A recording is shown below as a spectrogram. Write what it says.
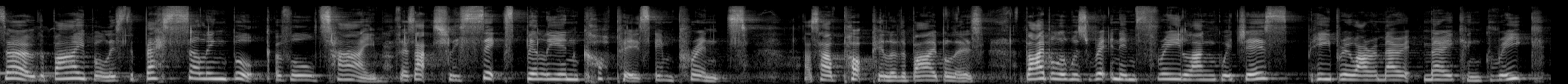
So, the Bible is the best selling book of all time. There's actually six billion copies in print. That's how popular the Bible is. The Bible was written in three languages Hebrew, Aramaic, and Greek.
